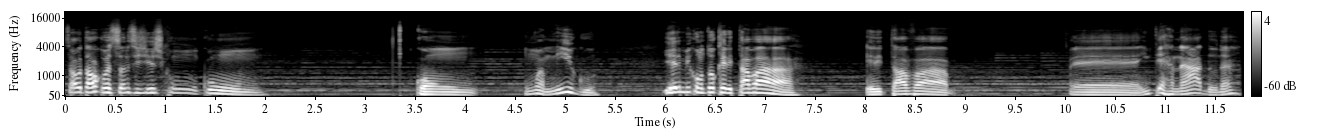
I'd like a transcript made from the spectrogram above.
Sabe, eu estava conversando esses dias com, com, com um amigo e ele me contou que ele estava ele estava é, internado, né?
